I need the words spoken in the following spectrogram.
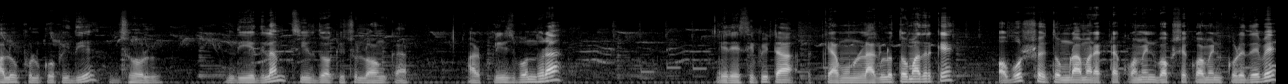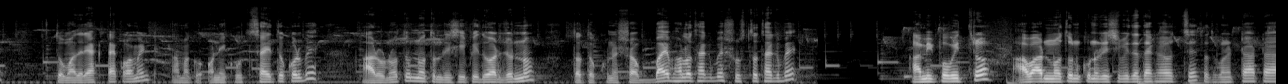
আলু ফুলকপি দিয়ে ঝোল দিয়ে দিলাম, চির দেওয়া কিছু লঙ্কা। আর প্লিজ বন্ধুরা, এই রেসিপিটা কেমন লাগল তোমাদেরকে? অবশ্যই তোমরা আমার একটা কমেন্ট বক্সে কমেন্ট করে দেবে। তোমাদের একটা কমেন্ট আমাকে অনেক উৎসাহিত করবে। আরও নতুন নতুন রেসিপি দেওয়ার জন্য ততক্ষণে সবাই ভালো থাকবে, সুস্থ থাকবে। আমি পবিত্র আবার নতুন কোনো রেসিপিতে দেখা হচ্ছে ততক্ষণে টাটা।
